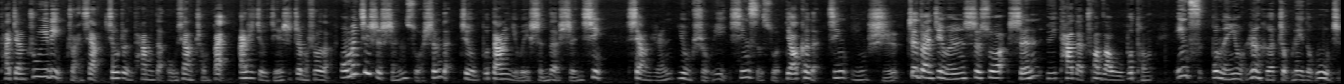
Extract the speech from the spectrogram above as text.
他将注意力转向纠正他们的偶像崇拜。二十九节是这么说的：“我们既是神所生的，就不当以为神的神性。”像人用手艺心思所雕刻的金银石。这段经文是说，神与他的创造物不同，因此不能用任何种类的物质，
